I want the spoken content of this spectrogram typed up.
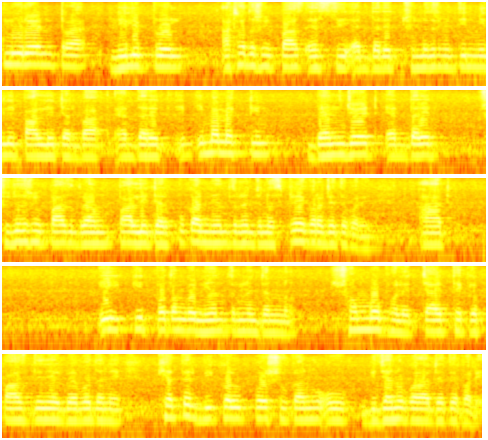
ক্লুরেন্ট্রা নিলিপ্রোল আঠারো দশমিক পাঁচ এসসি অ্যাট দ্য রেট শূন্য দশমিক তিন মিলি পার লিটার বা at the rate emamectin benzoate at the rate শূন্য দশমিক পাঁচ গ্রাম পার লিটার পোকা নিয়ন্ত্রণের জন্য স্প্রে করা যেতে পারে। আর এই কীটপতঙ্গ নিয়ন্ত্রণের জন্য সম্ভব হলে চার থেকে পাঁচ দিনের ব্যবধানে ক্ষেতের বিকল্প শুকানো ও বীজাণু করা যেতে পারে।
